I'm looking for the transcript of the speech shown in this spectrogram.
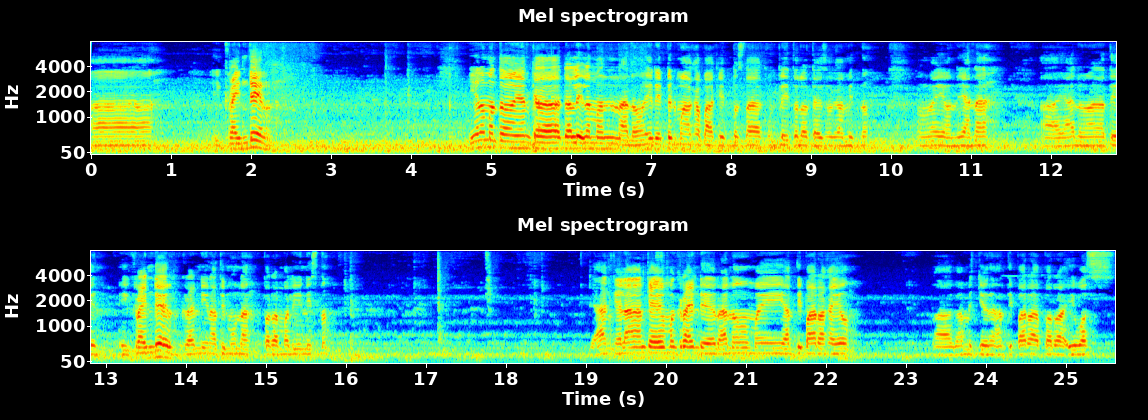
ah i-grinder yun naman to yan kadali naman ano i-repair mga kabakit. Basta kumpleto lang tayo sa gamit no? Ngayon yan na. Ah ano na natin? I-grinder. Grinding natin muna para malinis no? Yan kailangan kayo mag-grinder. Ano may antipara kayo. Ah, gamit kayo ng antipara para iwas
